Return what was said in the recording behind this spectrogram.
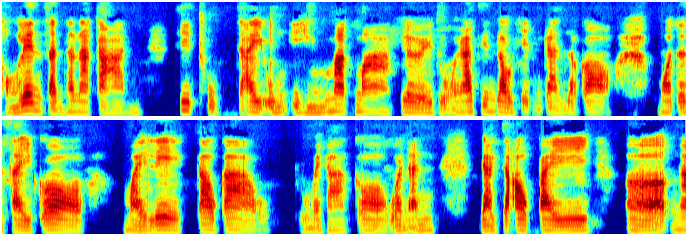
ของเล่นสันทนาการที่ถูกใจอุงอิงมาก ๆ เลยถูกไหมคะที่เราเห็นกัน แล้วก็มอเตอร์ไซค์ก็หมายเลข 99 ถูกไหมคะ ก็วันนั้นอยากจะเอาไปง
